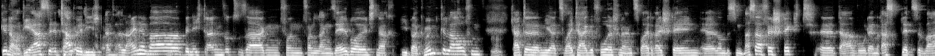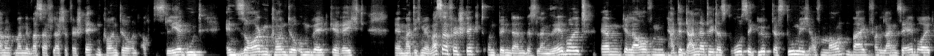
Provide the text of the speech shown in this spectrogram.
Genau, die erste Etappe, die ich ganz alleine war, bin ich dann sozusagen von, von Langselbold nach Biebergmünd gelaufen. Mhm. Ich hatte mir zwei Tage vorher schon an zwei, drei Stellen äh, so ein bisschen Wasser versteckt, äh, da wo dann Rastplätze waren und man eine Wasserflasche verstecken konnte und auch das Leergut entsorgen konnte, umweltgerecht ähm, hatte ich mir Wasser versteckt und bin dann bislang Selbold ähm, gelaufen. Hatte dann natürlich das große Glück, dass du mich auf dem Mountainbike von Langselbold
